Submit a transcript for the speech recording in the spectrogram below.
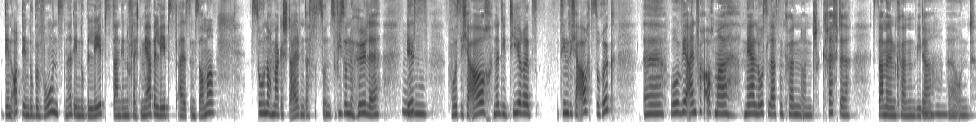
den Ort, den du bewohnst, ne, den du belebst, dann den du vielleicht mehr belebst als im Sommer, so nochmal gestalten, dass es so, wie so eine Höhle mhm. ist, wo sich ja auch, ne, die Tiere ziehen sich ja auch zurück, äh, wo wir einfach auch mal mehr loslassen können und Kräfte sammeln können wieder mhm. äh, und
